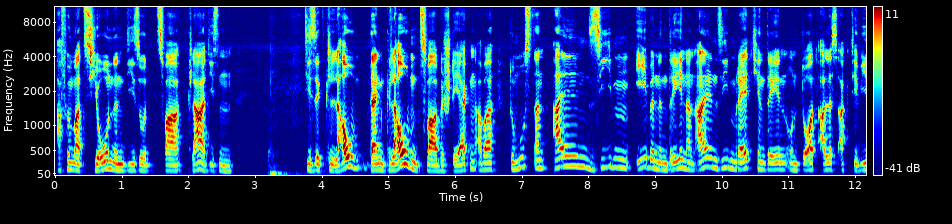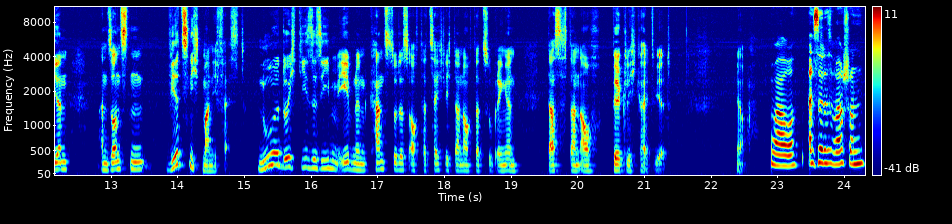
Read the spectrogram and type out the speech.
Affirmationen, die so zwar klar diesen diese Glaub, deinen Glauben zwar bestärken, aber du musst an allen sieben Ebenen drehen, an allen sieben Rädchen drehen und dort alles aktivieren. Ansonsten wird es nicht manifest. Nur durch diese sieben Ebenen kannst du das auch tatsächlich dann auch dazu bringen, dass es dann auch Wirklichkeit wird. Ja. Wow, also das war schon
